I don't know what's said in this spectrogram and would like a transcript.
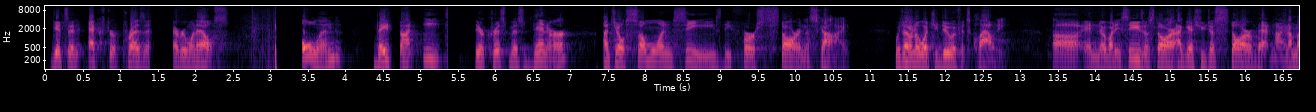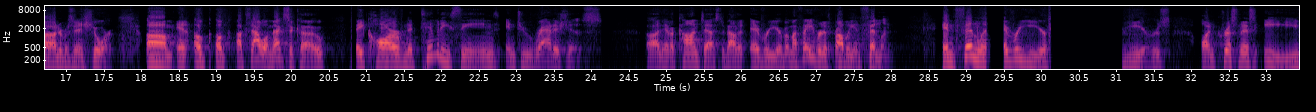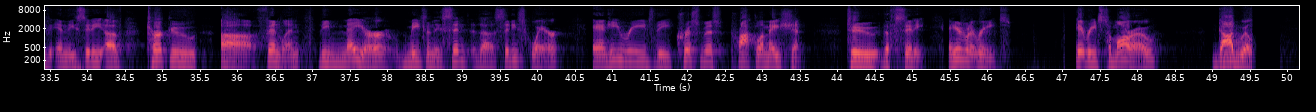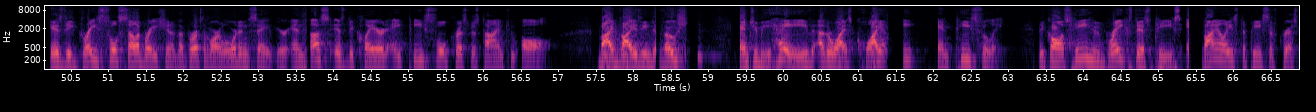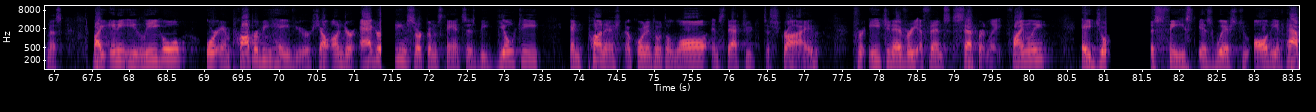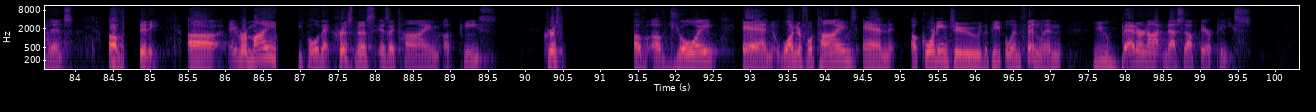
gets an extra present from everyone else. In Poland, they do not eat their Christmas dinner until someone sees the first star in the sky, which I don't know what you do if it's cloudy. Uh, and nobody sees a star, I guess you just starve that night. I'm not 100% sure. Um, in Oaxaca, Mexico, they carve nativity scenes into radishes. Uh, they have a contest about it every year. But my favorite is probably in Finland. In Finland, every year, years, on Christmas Eve in the city of Turku, uh, Finland, the mayor meets in the, the city square and he reads the Christmas proclamation to the city. And here's what it reads it reads, Tomorrow, God willing, is the graceful celebration of the birth of our Lord and Savior, and thus is declared a peaceful Christmas time to all. By advising devotion and to behave otherwise quietly and peacefully, because he who breaks this peace and violates the peace of Christmas by any illegal or improper behavior shall under aggravating circumstances be guilty and punished according to what the law and statutes describe for each and every offense separately. Finally, a joyous feast is wished to all the inhabitants of the city. Uh, it reminds people that Christmas is a time of peace, Christmas of, of joy and wonderful times, and according to the people in Finland, you better not mess up their peace.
